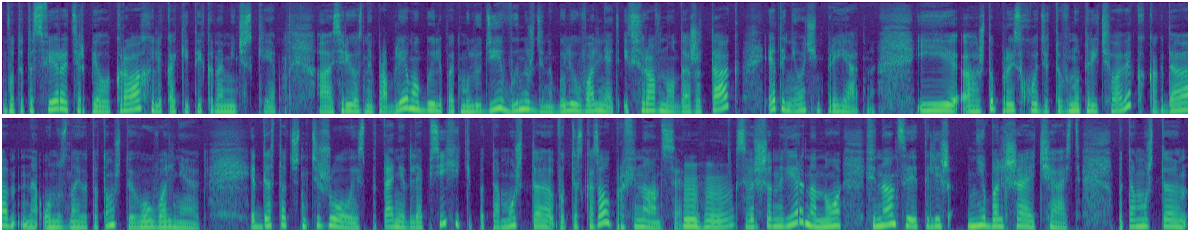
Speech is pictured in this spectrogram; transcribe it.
вот эта сфера терпела крах или какие-то экономические серьезные проблемы были, поэтому людей вынуждены были увольнять. И все равно даже так это не очень приятно. И что происходит внутри человека, когда он узнает о том, что его увольняют? Это достаточно тяжелое испытание для психики, потому что вот ты сказала про финансы. Мгм. Совершенно верно, но финансы это лишь небольшая часть, потому что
